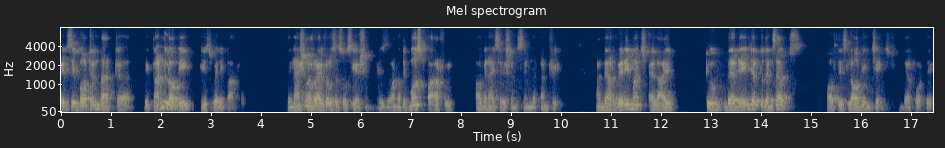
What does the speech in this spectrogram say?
it's important that uh, the gun lobby is very powerful. The National Rifles Association is one of the most powerful organizations in the country. And they are very much alive to their danger to themselves of this law being changed. Therefore, they,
